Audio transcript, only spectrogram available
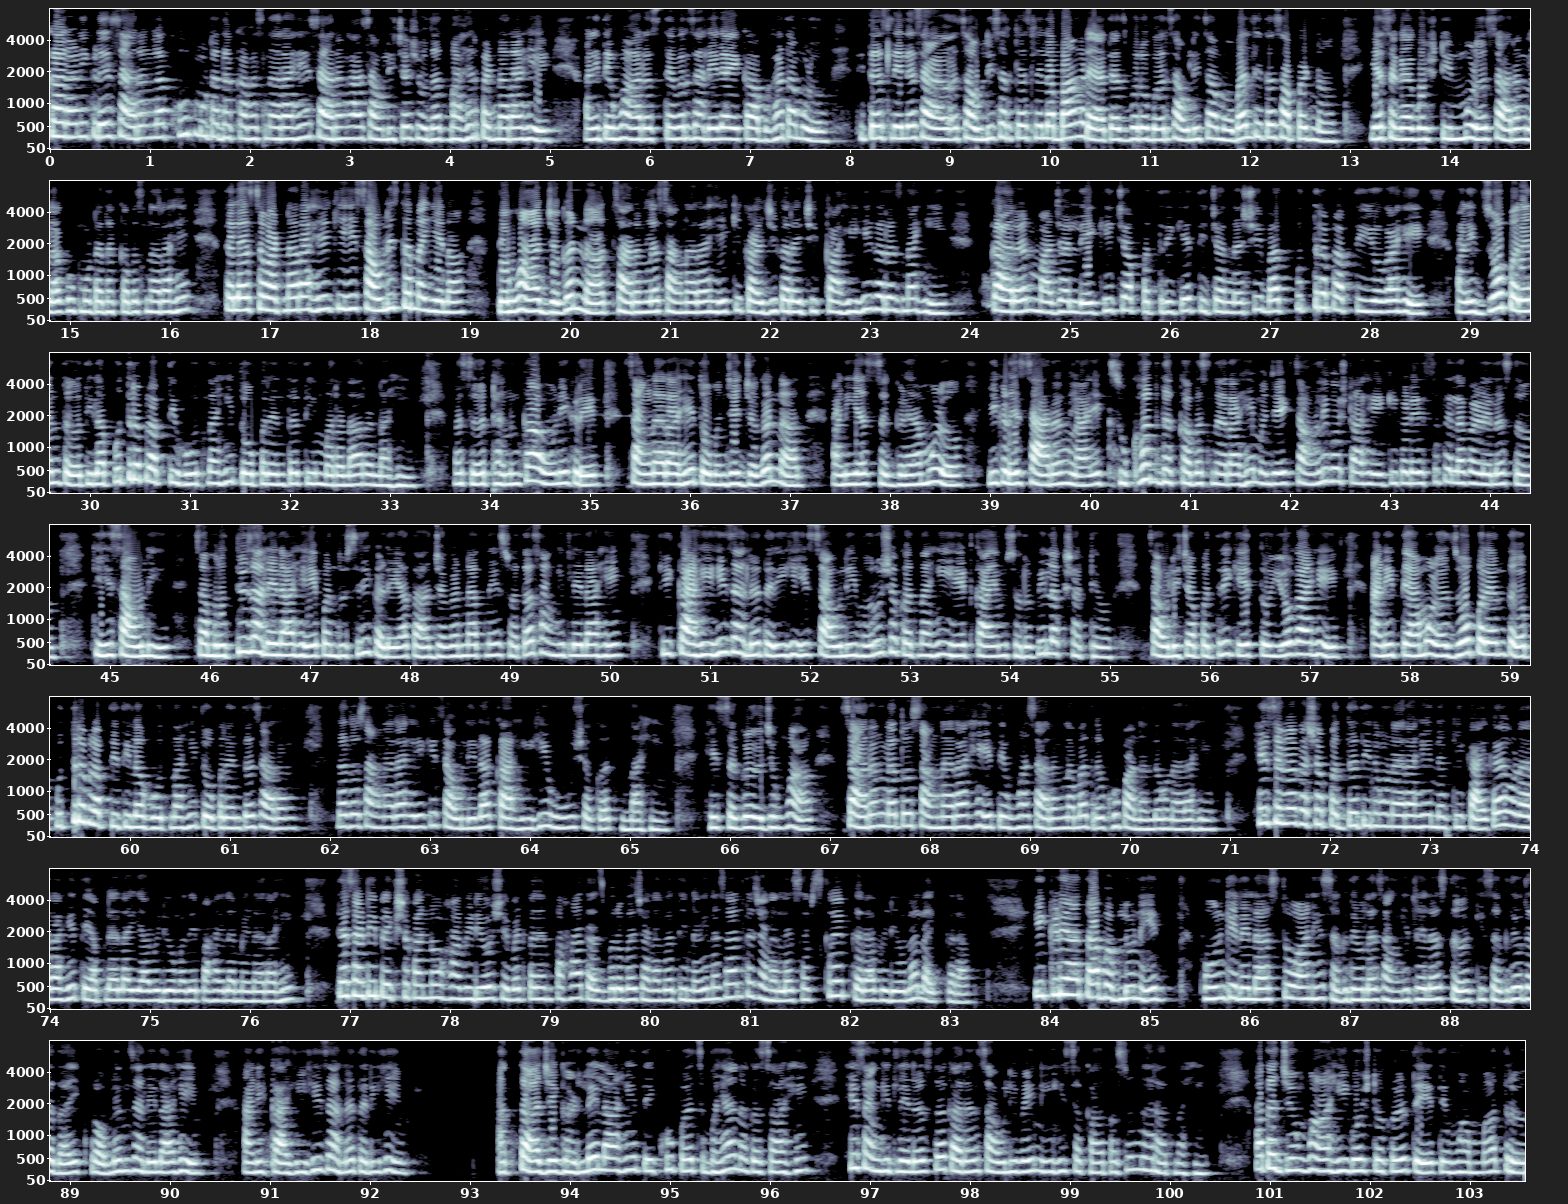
कारण इकडे सारंगला खूप मोठा धक्का बसणार आहे. सारंग हा सावलीच्या शोधात बाहेर पडणार आहे. आणि तेव्हा रस्त्यावर झालेल्या एका अपघातामुळं तिथं असलेल्या सा सावलीसारख्या असलेल्या बांगड्या त्याचबरोबर सावलीचा मोबाईल तिथं सापडणं या सगळ्या गोष्टींमुळं सारंगला खूप मोठा धक्का बसणार आहे. त्याला असं वाटणार आहे की ही सावलीच तर नाहीये ना? तेव्हा जगन्नाथ सारंगला सांगणार आहे की काळजी करायची काहीही गरज नाही. कारण माझ्या लेखीच्या पत्रिकेत तिच्या नशिबात पुत्रप्राप्ती योग आहे आणि जोपर्यंत तिला पुत्रप्राप्ती होत नाही तोपर्यंत ती मरणार नाही. असं ठणकावून इकडे सांगणार आहे तो म्हणजे जगन्नाथ. आणि या सगळ्यामुळं इकडे सारंगला एक सुखद धक्का बसणार आहे. म्हणजे एक चांगली गोष्ट आहे एकीकडे असं त्याला कळलेलं असतं की सावलीचा मृत्यू झालेला आहे पण दुसरीकडे आता जगन्नाथने स्वतः सांगितलेलं आहे की काहीही झालं तरीही सावली मरू शकत नाही हे स्वरूपी लक्षात ठेव. सावलीच्या पत्रिकेत तो योग आहे. आणि त्यामुळं जोपर्यंत पुत्रप्राप्ती तिला होत नाही तोपर्यंत सारंगला तो सांगणार आहे की सावलीला काहीही होऊ शकत नाही. हे सगळं जेव्हा सारंगला तो सांगणार आहे तेव्हा सारंगला मात्र खूप आनंद होणार आहे. हे सगळं कशा पद्धतीने होणार आहे नक्की काय काय होणार आहे ते आपल्याला या व्हिडिओमध्ये पाहायला मिळणार आहे. त्यासाठी प्रेक्षकांनो हा व्हिडिओ शेवटपर्यंत पहा. त्याचबरोबर चॅनलवरती नवीन असाल तर चॅनलला सबस्क्राईब करा व्हिडिओला लाईक करा. इकडे आता बबलूने फोन केलेला असतो आणि सखदेवला सांगितलेलं असतं की सखदेव दादा एक प्रॉब्लेम झालेला आहे आणि काहीही झालं तरीही आत्ता जे घडलेलं आहे ते खूपच भयानक असं आहे. हे सांगितलेलं असतं कारण सावली वहिनी ही सकाळपासून घरात नाही. आता जेव्हा ही गोष्ट कळते तेव्हा मात्र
